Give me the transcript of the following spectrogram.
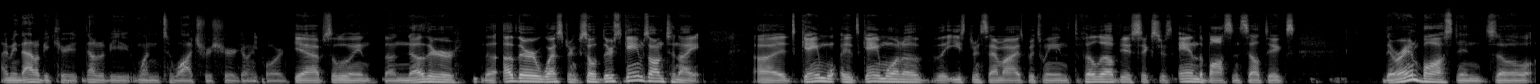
I mean, that'll be curious. That'll be one to watch for sure going forward. Yeah, absolutely. And another, the other Western. So there's games on tonight. Uh, it's game. It's game one of the Eastern semis between the Philadelphia Sixers and the Boston Celtics. They're in Boston, so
